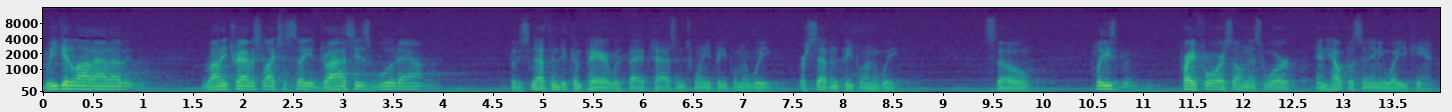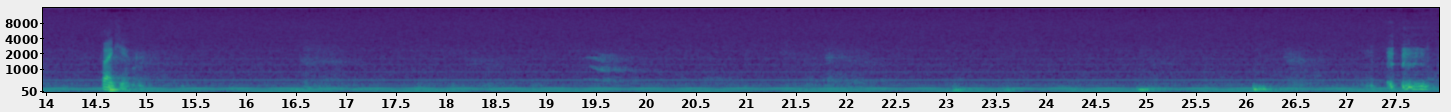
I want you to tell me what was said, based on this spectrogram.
We get a lot out of it. Ronnie Travis likes to say it dries his wood out, but it's nothing to compare with baptizing 20 people in a week or seven people in a week. So please pray for us on this work and help us in any way you can. Thank you.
